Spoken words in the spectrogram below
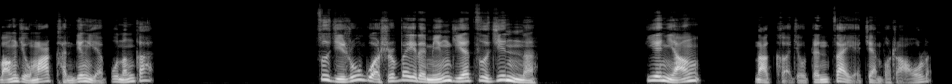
王九妈肯定也不能干。自己如果是为了名节自尽呢，爹娘那可就真再也见不着了。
